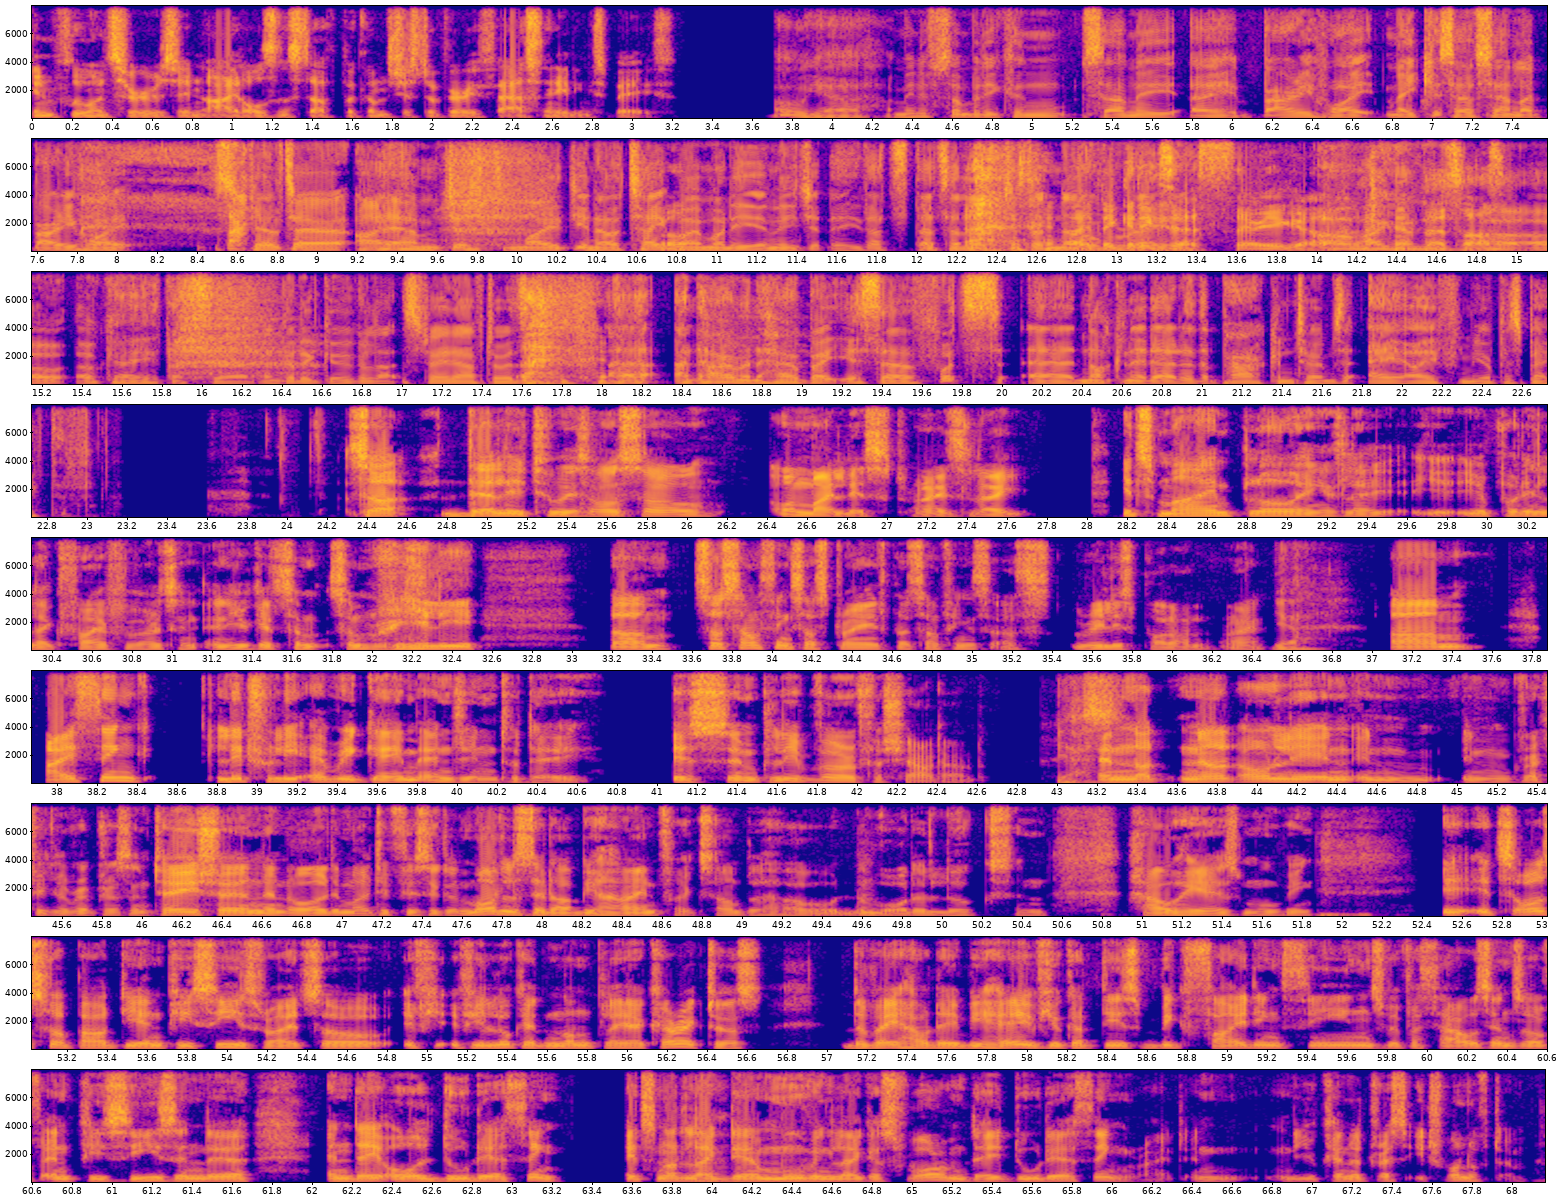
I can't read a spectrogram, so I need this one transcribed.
influencers and idols and stuff becomes just a very fascinating space. Oh yeah, I mean, if somebody can sell me a Barry White, make yourself sound like Barry White filter, I am just my, you know, take oh. my money immediately. That's that's a just a no. I think it exists. There you go. Oh my goodness, that's awesome. Oh, oh okay, that's uh, I'm going to Google that straight afterwards. uh, and Armin, how about yourself? What's uh, knocking it out of the park in terms of AI from your perspective? So DALL-E 2 is also on my list, right? It's like it's mind blowing. It's like you put in like five words and, and you get some some really um so some things are strange, but some things are really spot on, right? Yeah. Um I think literally every game engine today is simply worth a shout out. Yes. And not not only in, in, in graphical representation and all the multi-physical models that are behind, for example, how the water looks and how hair is moving it's also about the NPCs, right? So if you, if you look at non-player characters, the way how they behave, you got these big fighting scenes with thousands of NPCs in there, and they all do their thing. It's not yeah. like they're moving like a swarm; they do their thing, right? And you can address each one of them.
